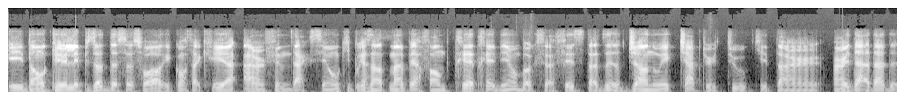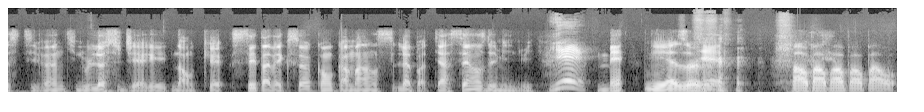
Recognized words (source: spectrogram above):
Et donc, euh, l'épisode de ce soir est consacré à, un film d'action qui présentement performe très très bien au box-office, c'est-à-dire John Wick Chapter 2, qui est un, un dada de Steven qui nous l'a suggéré. Donc, euh, c'est avec ça qu'on commence le podcast Séance de minuit. Yeah! Mais. Yes, sir. Yeah. pow, pow, pow, pow, pow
